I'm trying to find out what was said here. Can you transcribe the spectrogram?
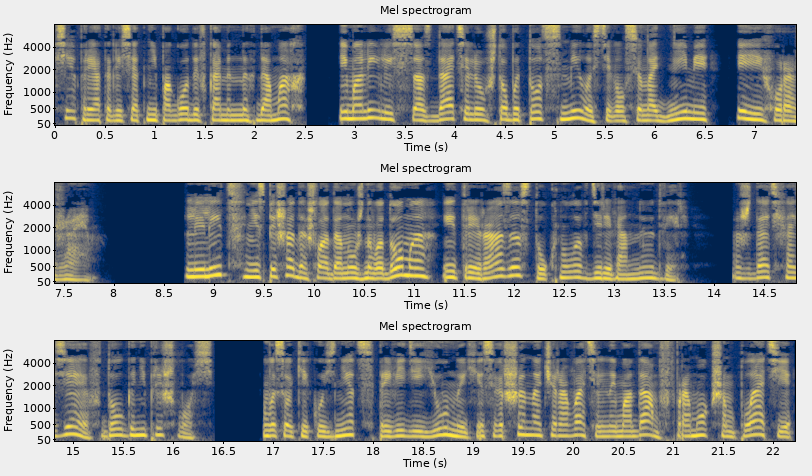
Все прятались от непогоды в каменных домах и молились Создателю, чтобы тот смилостивился над ними и их урожаем. Лилит не спеша дошла до нужного дома и три раза стукнула в деревянную дверь. Ждать хозяев долго не пришлось. Высокий кузнец при виде юной и совершенно очаровательной мадам в промокшем платье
